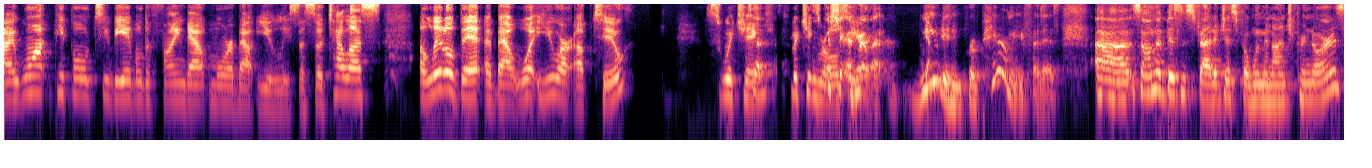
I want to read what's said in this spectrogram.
I want people to be able to find out more about you, Lisa. So tell us a little bit about what you are up to. Switching, so, switching roles here. You didn't prepare me for this. Uh, so I'm a business strategist for women entrepreneurs.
